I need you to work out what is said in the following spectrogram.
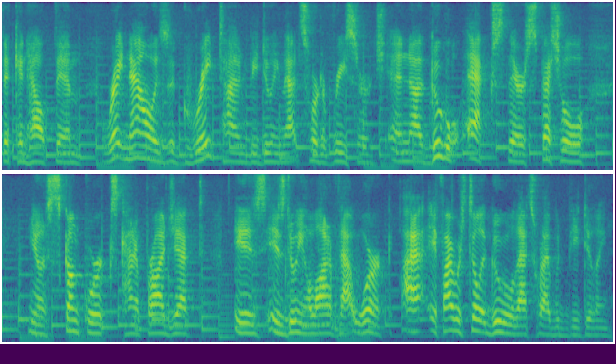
that can help them. Right now is a great time to be doing that sort of research. And uh, Google X, their special, you know, skunkworks kind of project, is, is doing a lot of that work. I, if I were still at Google, that's what I would be doing.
